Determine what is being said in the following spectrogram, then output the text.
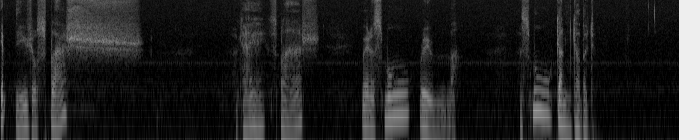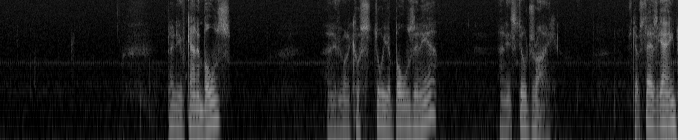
Yep, the usual splash. Okay, splash. We're in a small room. A small gun cupboard. Plenty of cannonballs. And if you want to store your balls in here, and it's still dry. Let's go upstairs again.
